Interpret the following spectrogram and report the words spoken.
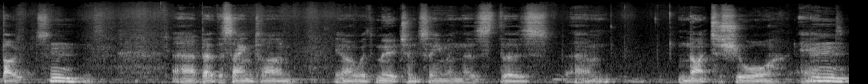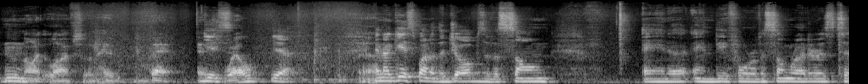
boats. Mm. And, uh, but at the same time, you know, with merchant seamen, there's there's um, nights ashore and the nightlife sort of had that as Mm, yes. well. Yeah. and I guess one of the jobs of a song and uh, and therefore of a songwriter is to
